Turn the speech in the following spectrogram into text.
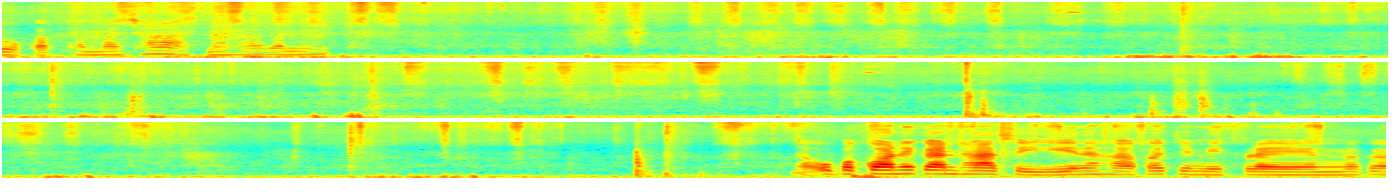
อยู่กับธรรมชาตินะคะ วันนี้ อุปกรณ์ในการทาสีนะคะ ก็จะมีแปรงแล้วก็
